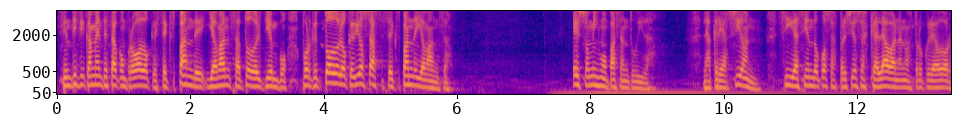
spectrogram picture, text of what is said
científicamente está comprobado que se expande y avanza todo el tiempo, porque todo lo que Dios hace se expande y avanza. Eso mismo pasa en tu vida. La creación sigue haciendo cosas preciosas que alaban a nuestro Creador.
